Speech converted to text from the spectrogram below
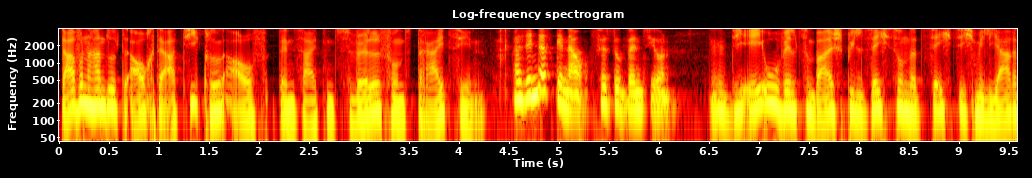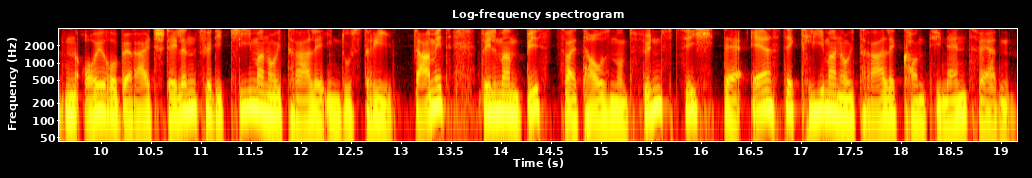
Davon handelt auch der Artikel auf den Seiten 12 und 13. Was sind das genau für Subventionen? Die EU will zum Beispiel 660 Milliarden Euro bereitstellen für die klimaneutrale Industrie. Damit will man bis 2050 der erste klimaneutrale Kontinent werden.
